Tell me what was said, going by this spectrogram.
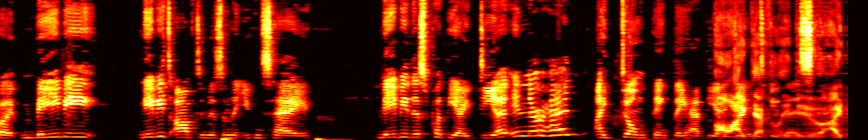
but maybe maybe it's optimism that you can say maybe this put the idea in their head. I don't think they have the Oh, I definitely to do. This. do. I,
